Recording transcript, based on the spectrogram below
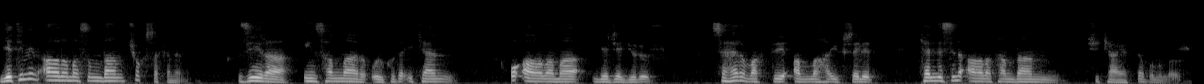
Yetimin ağlamasından çok sakının. Zira insanlar uykuda iken o ağlama gece yürür. Seher vakti Allah'a yükselip kendisini ağlatandan şikayette bulunur.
